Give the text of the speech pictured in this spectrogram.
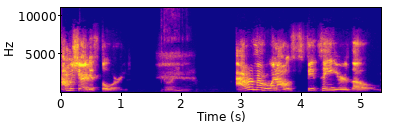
I'm gonna share this story. Go ahead. I remember when I was 15 years old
